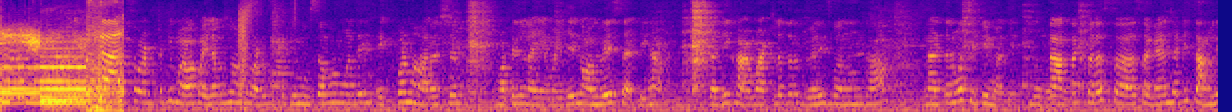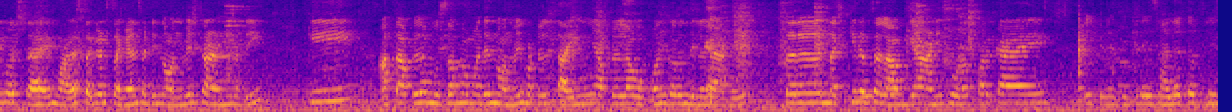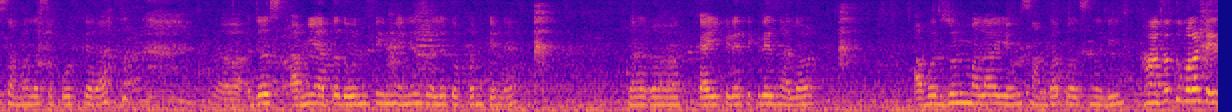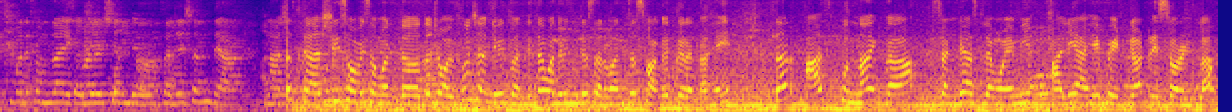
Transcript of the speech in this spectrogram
असं वाटतं की मला पहिल्यापासून असं वाटत होतं की मुसाफामध्ये एक पण महाराष्ट्रीयन हॉटेल नाही आहे म्हणजे नॉनव्हेजसाठी हां. कधी खा वाटलं तर घरीच बनवून खा नाहीतर मग सिटीमध्ये तर आता खरंच सगळ्यांसाठी चांगली गोष्ट आहे. माझ्या सगळ्या सगळ्यांसाठी नॉनव्हेज करण्यासाठी की आता आपल्याला मुसाफामध्ये नॉनव्हेज हॉटेल टाईमनी आपल्याला ओपन करून दिलेलं आहे. तर नक्की त्याचा लाभ घ्या आणि थोडंफार काय? इकडे तिकडे झालं तर प्लीज आम्हाला सपोर्ट करा. जस्ट आम्ही आता दोन तीन महिने झाले ओपन केलं आहे तर काही इकडे तिकडे झालं. आवर्जून मला येऊन सांगा पर्सनली हा जर तुम्हाला टेस्टमध्ये समजा Suggestion द्या. सजेशन द्या. नमस्कार Shri Swami Samarth the joyful journey with वंदितामध्ये मी तुमच्या सर्वांचं स्वागत करत आहे. तर आज पुन्हा एकदा संडे असल्यामुळे मी आली आहे भेटघाट रेस्टॉरंटला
